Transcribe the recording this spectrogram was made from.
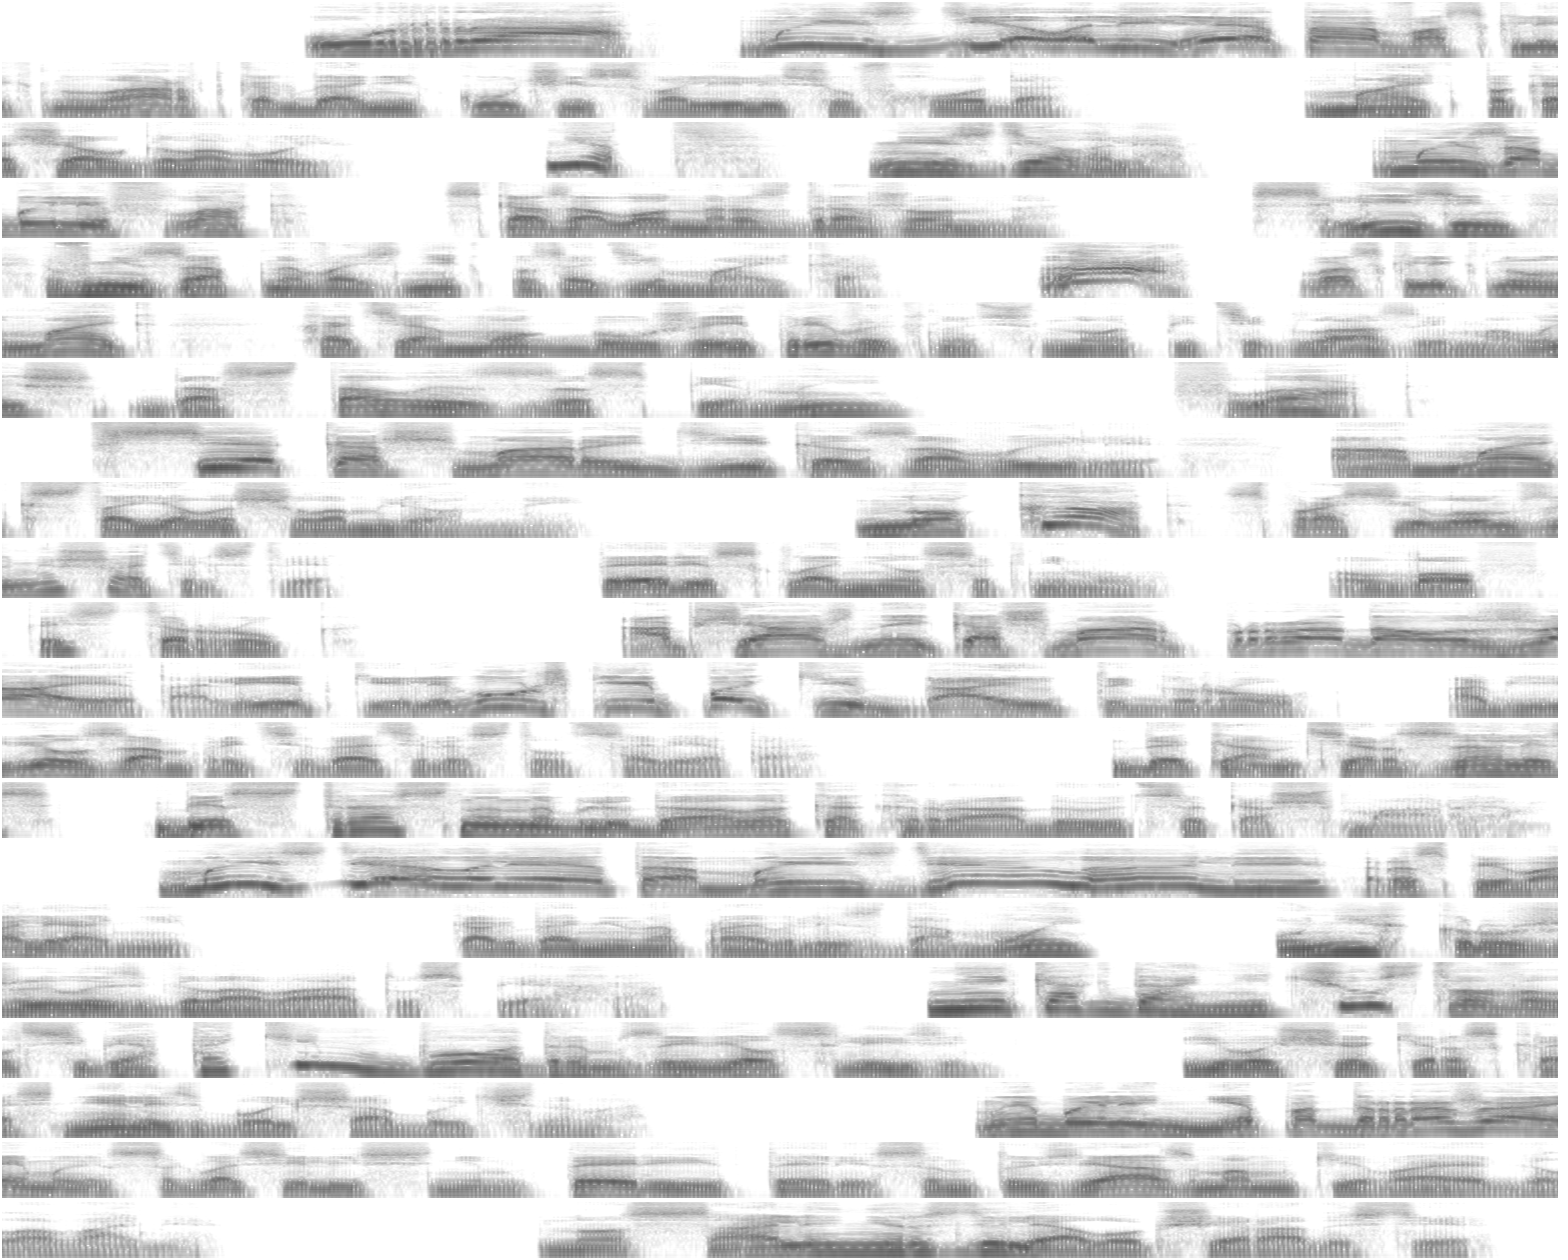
«Ура! Мы сделали это!» — воскликнул Арт, когда они кучей свалились у входа. Майк покачал головой. «Нет, не сделали. Мы забыли флаг. — сказал он раздраженно. Слизень внезапно возник позади Майка. «А!» — воскликнул Майк, хотя мог бы уже и привыкнуть, но пятиглазый малыш достал из-за спины флаг. Все кошмары дико завыли, а Майк стоял ошеломленный. «Но как?» — спросил он в замешательстве. Терри склонился к нему. «Ловкость рук Общажный кошмар продолжает, а липкие лягушки покидают игру», объявил зампредседателя студсовета. Декан Терзалис бесстрастно наблюдала, как радуются кошмары. «Мы сделали это! Мы сделали!» — распевали они. Когда они направились домой, у них кружилась голова от успеха. «Никогда не чувствовал себя таким бодрым», — заявил Слизень. Его щеки раскраснелись больше обычного. «Мы были неподражаемы», — согласились с ним Терри и Терри с энтузиазмом, кивая головами. Но Салли не разделял общей радости.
